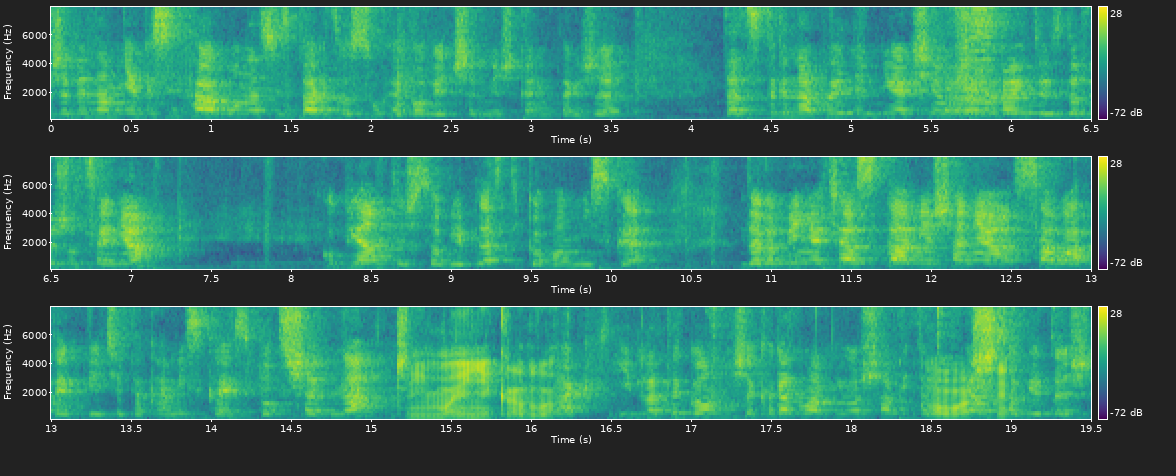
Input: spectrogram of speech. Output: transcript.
żeby nam nie wysychała, bo u nas jest bardzo suche powietrze w mieszkaniu, także ta cytryna po jednym dniu jak się ją przekroi, to jest do wyrzucenia. Kupiłam też sobie plastikową miskę do robienia ciasta, mieszania sałatek, wiecie, taka miska jest potrzebna. Czyli moje nie kradła. Tak, i dlatego, że kradłam Miłoszowi, to kupiłam właśnie. sobie też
